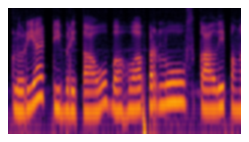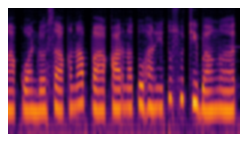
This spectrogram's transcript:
Gloria diberitahu bahwa perlu sekali pengakuan dosa. Kenapa? Karena Tuhan itu suci banget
